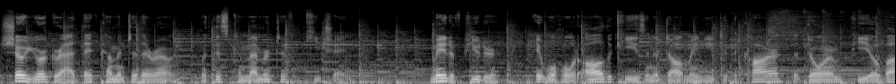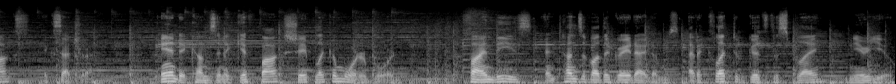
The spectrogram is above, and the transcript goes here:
Show your grad they've come into their own with this commemorative keychain. Made of pewter, it will hold all the keys an adult may need to the car, the dorm, P.O. box, etc. And it comes in a gift box shaped like a mortarboard. Find these and tons of other great items at a collective goods display near you.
